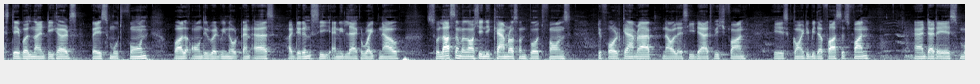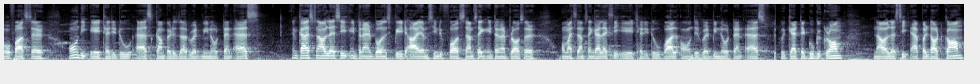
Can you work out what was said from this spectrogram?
stable 90 Hz very smooth phone. While on the Redmi Note 10s I didn't see any lag right now. So last time I launching the cameras on both phones default camera app. Now let's see that which one is going to be the fastest one and that is more faster on the A32 as compared to the Redmi Note 10s and guys now let's see internet browsing speed. I am seeing the first Samsung internet browser on my Samsung Galaxy A32 while on the Redmi Note 10s we get a Google Chrome. Now let's see apple.com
